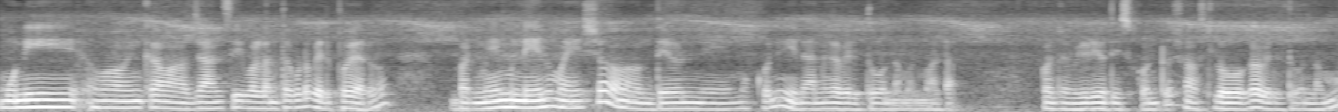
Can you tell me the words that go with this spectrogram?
ముని ఇంకా ఝాన్సీ వాళ్ళంతా కూడా వెళ్ళిపోయారు. బట్ మేము నేను మహేష్ దేవుడిని మొక్కొని నిదానంగా వెళ్తూ ఉన్నాం అనమాట కొంచెం వీడియో తీసుకుంటూ స్లోగా వెళ్తూ ఉన్నాము.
